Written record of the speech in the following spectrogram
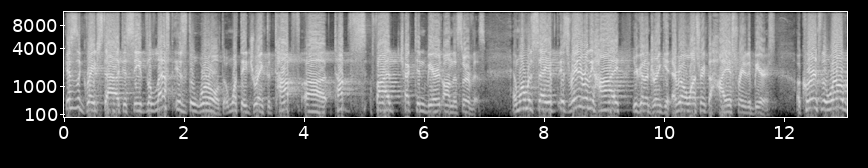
This is a great stat I like to see. The left is the world and what they drink, the top, uh, top five checked-in beers on the service. And one would say if it's rated really high, you're going to drink it. Everyone wants to drink the highest rated beers. According to the world,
